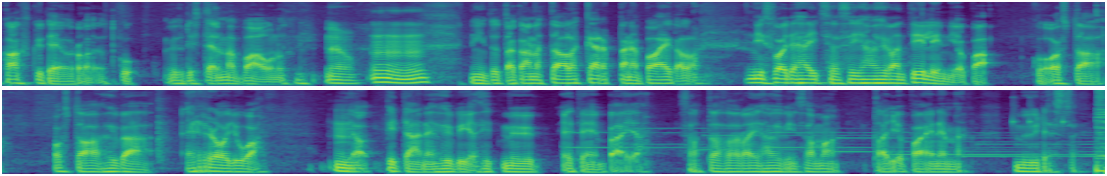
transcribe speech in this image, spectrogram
20 euroa jotkut yhdistelmävaunut. Niin, Joo. Mm-hmm. niin tota, kannattaa olla kärppänä paikalla. Niissä voi tehdä itse asiassa ihan hyvän tilin jopa, kun ostaa, ostaa hyvää rojua mm. ja pitää ne hyvin ja sitten myy eteenpäin ja saattaa saada ihan hyvin saman tai jopa enemmän myydessä.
